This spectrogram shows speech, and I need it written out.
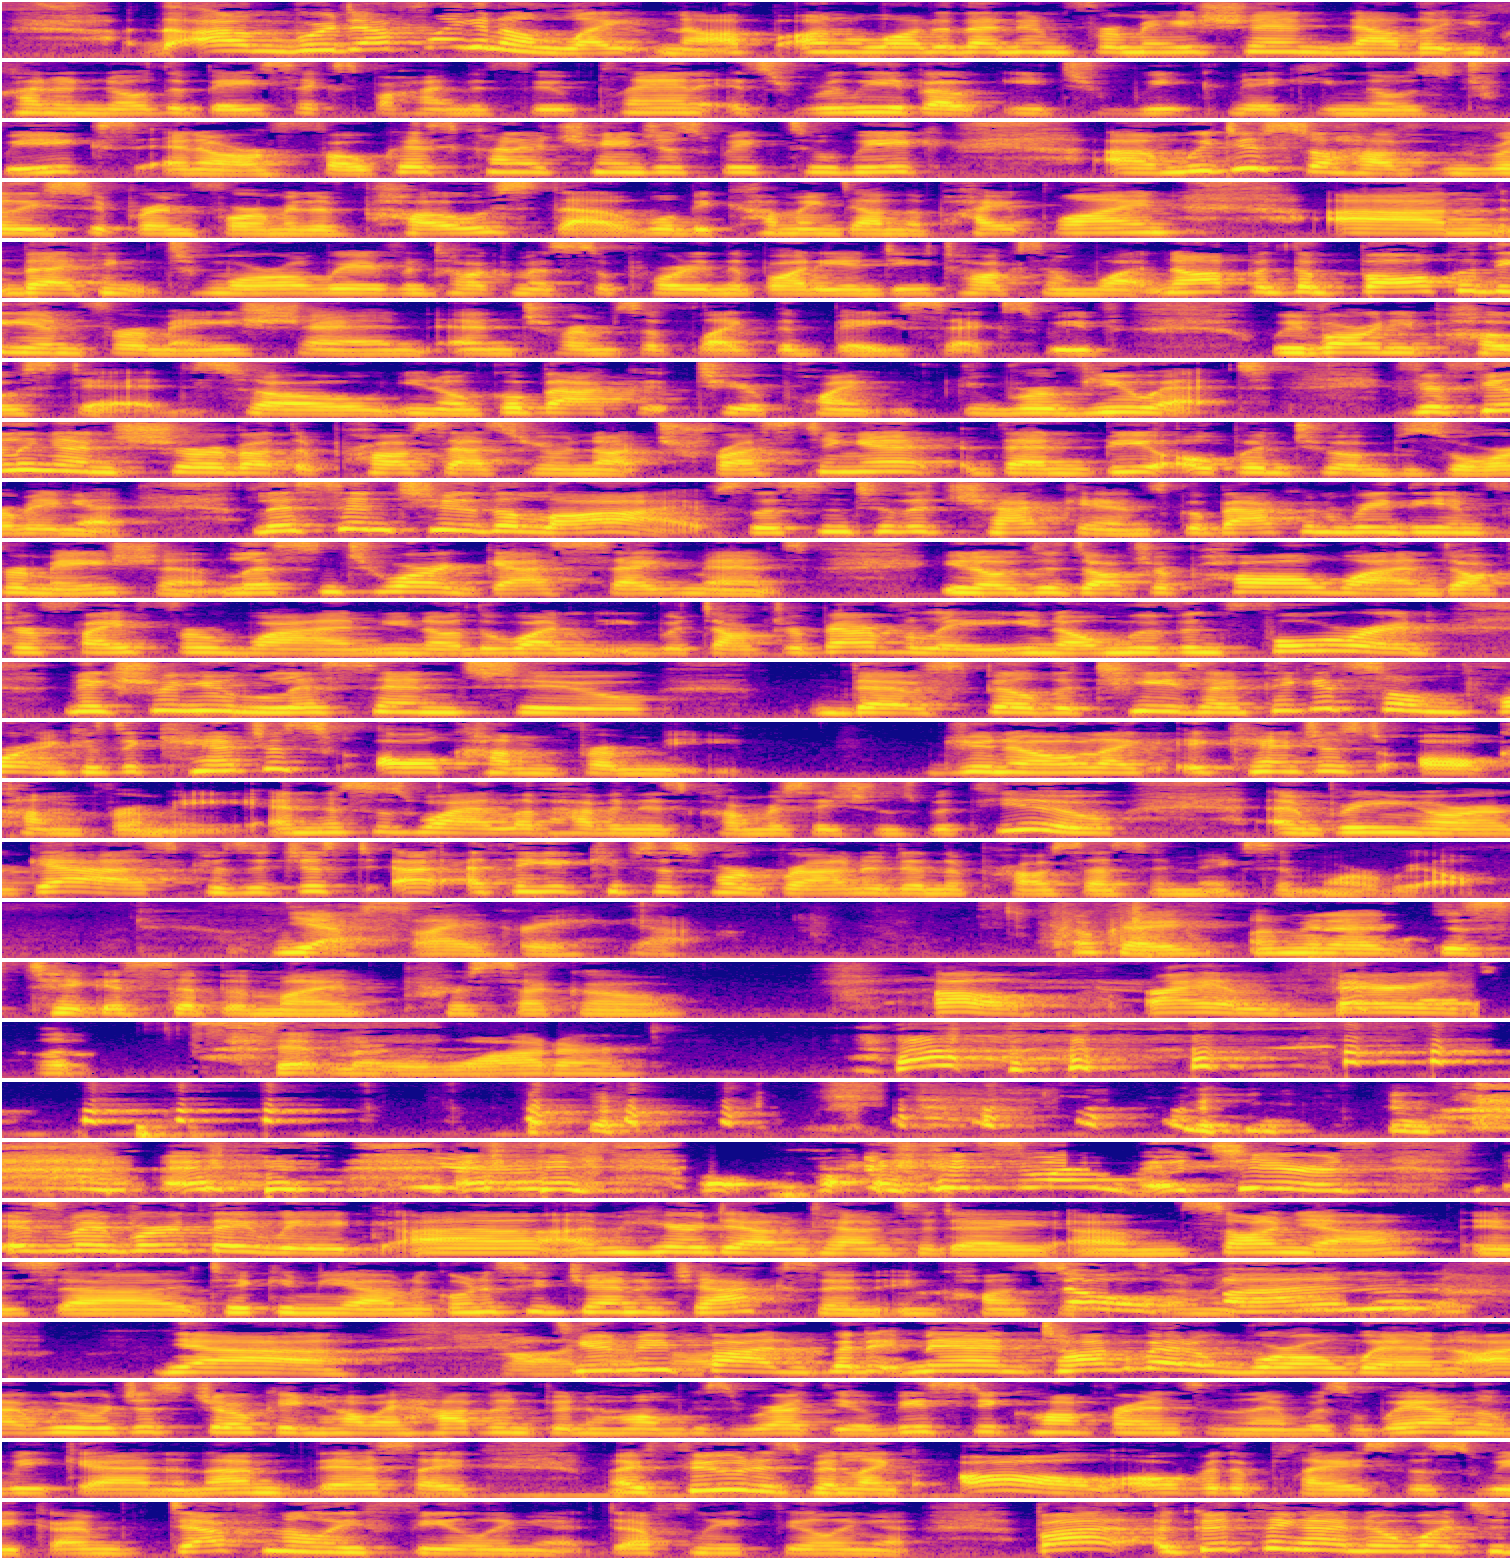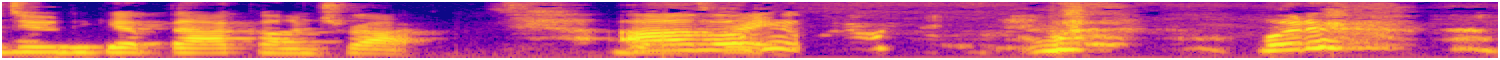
Um, we're definitely going to lighten up on a lot of that information now that you kind of know the basics behind the food plan. It's really about each week making those tweaks and our focus kind of changes week to week. Um, we do still have really super informative posts that will be coming down the pipeline. Um, but I think tomorrow we're even talking about supporting the body and detox and whatnot. But the bulk of the information in terms of like the basics we've we've already posted. So you know, go back to your point, review it. If you're feeling unsure about the process, you're not trusting it, then be open to absorbing it. Listen to the lives, listen to the check-ins, go back and read the information, listen to our guest segments. You know, the Dr. Paul one, Dr. Pfeiffer one, you know, the one with Dr. Beverley. You know, moving forward, make sure you listen to the spill the teas. I think it's so important because it can't just all come from me. You know, like it can't just all come from me. And this is why I love having these conversations with you and bringing our guests because it just, I think it keeps us more grounded in the process and makes it more real. Yes, I agree. Yeah. Okay. I'm going to just take a sip of my Prosecco. Oh, I am very sip my water. it's my cheers. It's my birthday week. Uh, I'm here downtown today. Um, Sonia is uh, taking me out. I'm going to see Janet Jackson in concert. So fun. Yeah, oh, it's gonna be fun. But it, man, talk about a whirlwind. I, we were just joking how I haven't been home because we were at the obesity conference and I was away on the weekend. And I'm this. I my food has been like all over the place this week. I'm definitely feeling it. Definitely feeling it. But a good thing I know what to do to get back on track. Um, okay. Right. What,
